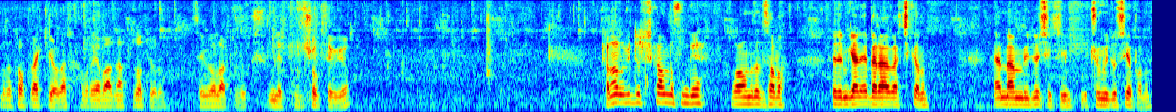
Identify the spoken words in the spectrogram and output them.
Burada toprak yiyorlar. Buraya bazen tuz atıyorum. Seviyorlar tuzu. Millet tuzu çok seviyor. Kanal videosu kalmasın diye babamı da sabah dedim gel e, beraber çıkalım. Hem ben video çekeyim. Üçün videosu yapalım.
